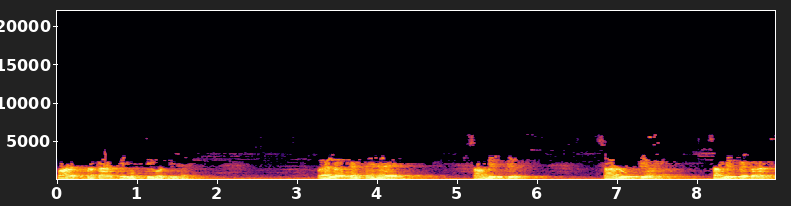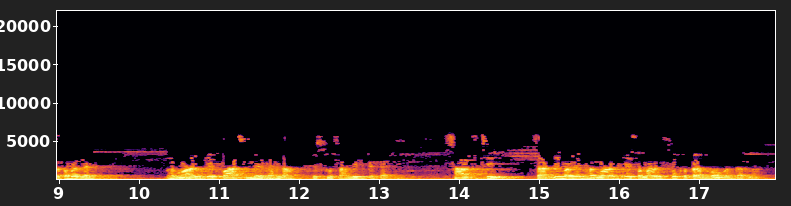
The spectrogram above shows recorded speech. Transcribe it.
पाँच प्रकार की मुक्ति होती है। पहला कहते हैं सामिप्य, सारूप्य, सामिप्य का अर्थ समझ रहे भगवान के पास में रहना इसको सामिप्य कहते हैं। साक्षी साक्षी माने भगवान के समान सुख का भोग करना।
